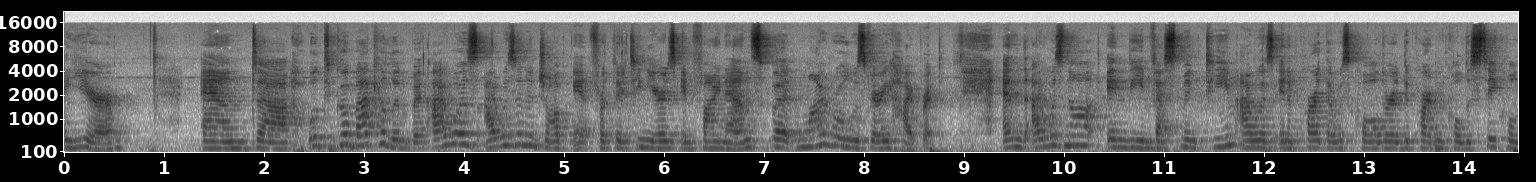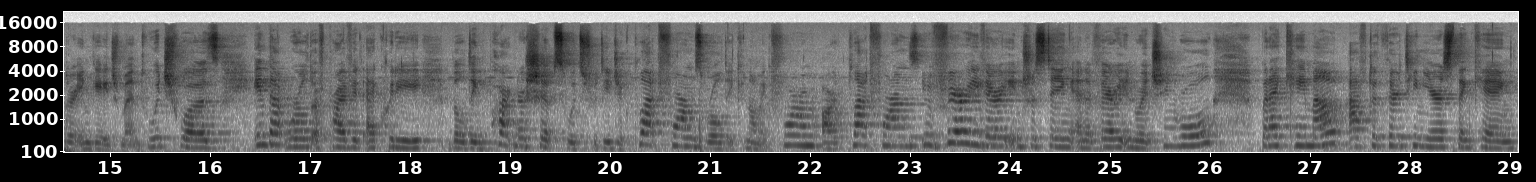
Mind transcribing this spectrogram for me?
a year and uh, well, to go back a little bit, I was I was in a job for 13 years in finance, but my role was very hybrid, and I was not in the investment team. I was in a part that was called or a department called the stakeholder engagement, which was in that world of private equity, building partnerships with strategic platforms, World Economic Forum, art platforms. Very very interesting and a very enriching role. But I came out after 13 years thinking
